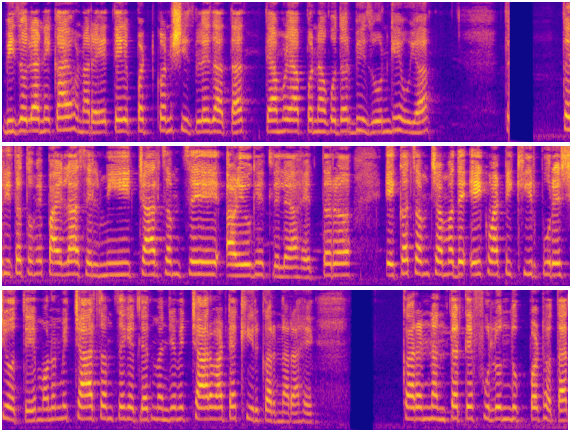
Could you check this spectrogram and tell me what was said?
भिजवल्याने काय होणार आहे ते पटकन शिजले जातात. त्यामुळे आपण अगोदर भिजवून घेऊया. तर इथं तुम्ही पाहिलं असेल मी चार चमचे अळीव घेतलेले आहेत. तर एका चमच्यामध्ये एक वाटी खीर पुरेशी होते. म्हणून मी चार चमचे घेतलेत म्हणजे मी चार वाट्या खीर करणार आहे. कारण नंतर ते फुलून दुप्पट होतात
